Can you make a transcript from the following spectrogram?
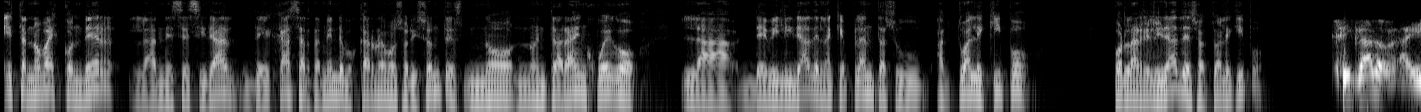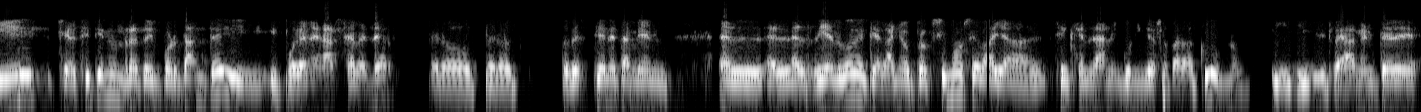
esta no va a esconder la necesidad de Hazard también de buscar nuevos horizontes. No, no entrará en juego la debilidad en la que planta su actual equipo por la realidad de su actual equipo. Sí, claro, ahí Chelsea tiene un reto importante y, puede negarse a vender, pero, pero entonces tiene también el, el, riesgo de que el año próximo se vaya sin generar ningún ingreso para el club, ¿no? Y, realmente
